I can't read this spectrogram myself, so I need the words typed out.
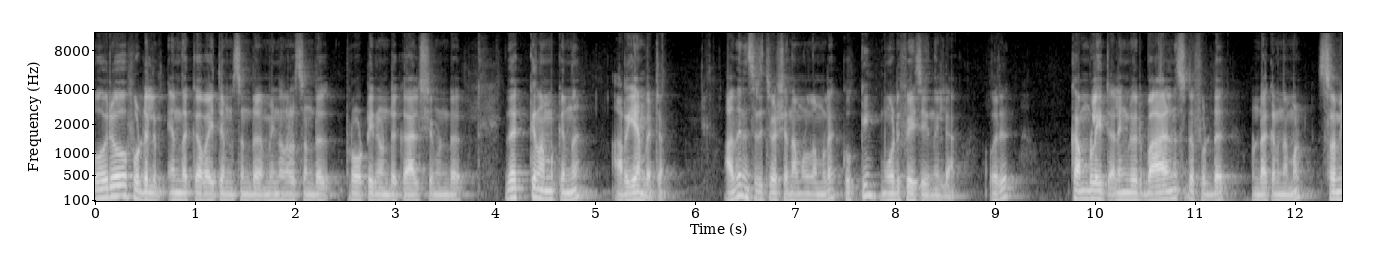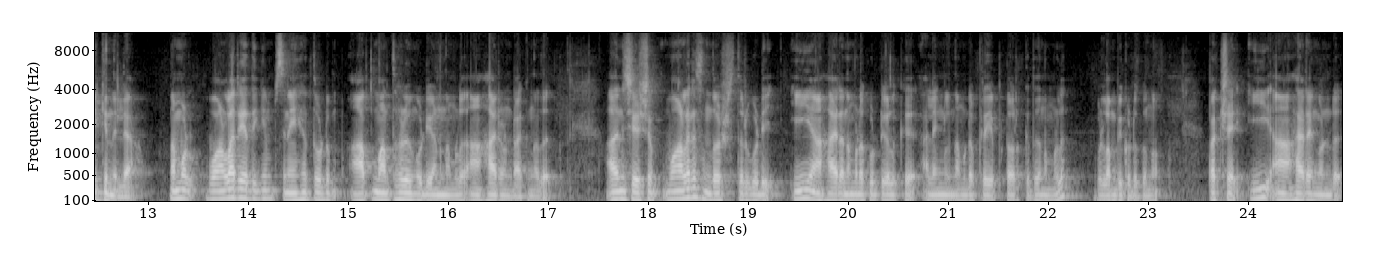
ഓരോ ഫുഡിലും എന്തൊക്കെ വൈറ്റമിൻസ് ഉണ്ട് മിനറൽസ് ഉണ്ട് പ്രോട്ടീൻ ഉണ്ട് കാൽഷ്യം ഉണ്ട് ഇതൊക്കെ നമുക്കിന്ന് അറിയാൻ പറ്റും. അതനുസരിച്ച് പക്ഷേ നമ്മൾ നമ്മുടെ കുക്കിംഗ് മോഡിഫൈ ചെയ്യുന്നില്ല. ഒരു കംപ്ലീറ്റ് അല്ലെങ്കിൽ ഒരു ബാലൻസ്ഡ് ഫുഡ് ഉണ്ടാക്കാൻ നമ്മൾ ശ്രമിക്കുന്നില്ല. നമ്മൾ വളരെയധികം സ്നേഹത്തോടും ആത്മാർത്ഥതയോടും കൂടിയാണ് നമ്മൾ ആഹാരം ഉണ്ടാക്കുന്നത്. അതിനുശേഷം വളരെ സന്തോഷത്തോടു കൂടി ഈ ആഹാരം നമ്മുടെ കുട്ടികൾക്ക് അല്ലെങ്കിൽ നമ്മുടെ പ്രിയപ്പെട്ടവർക്ക് ഇത് നമ്മൾ വിളമ്പി കൊടുക്കുന്നു. പക്ഷേ ഈ ആഹാരം കൊണ്ട്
